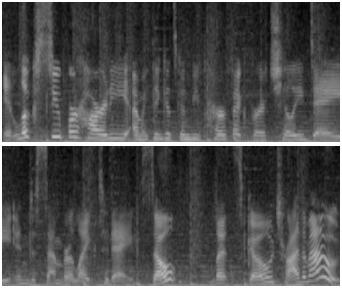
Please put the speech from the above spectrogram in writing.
it looks super hearty and we think it's gonna be perfect for a chilly day in December like today. So let's go try them out.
